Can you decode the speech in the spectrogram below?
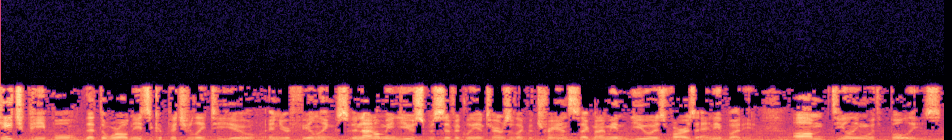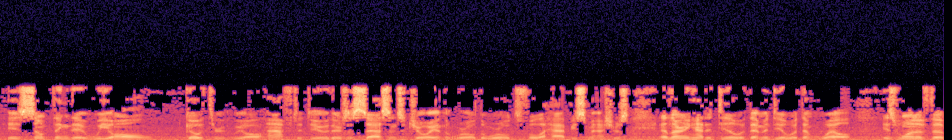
teach people that the world needs to capitulate to you and your feelings. And I don't mean you specifically in terms of like the trans segment. I mean you as far as anybody. Um, dealing with bullies is something that we all go through. We all have to do. There's assassins of joy in the world. The world's full of happy smashers. And learning how to deal with them and deal with them well is one of the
